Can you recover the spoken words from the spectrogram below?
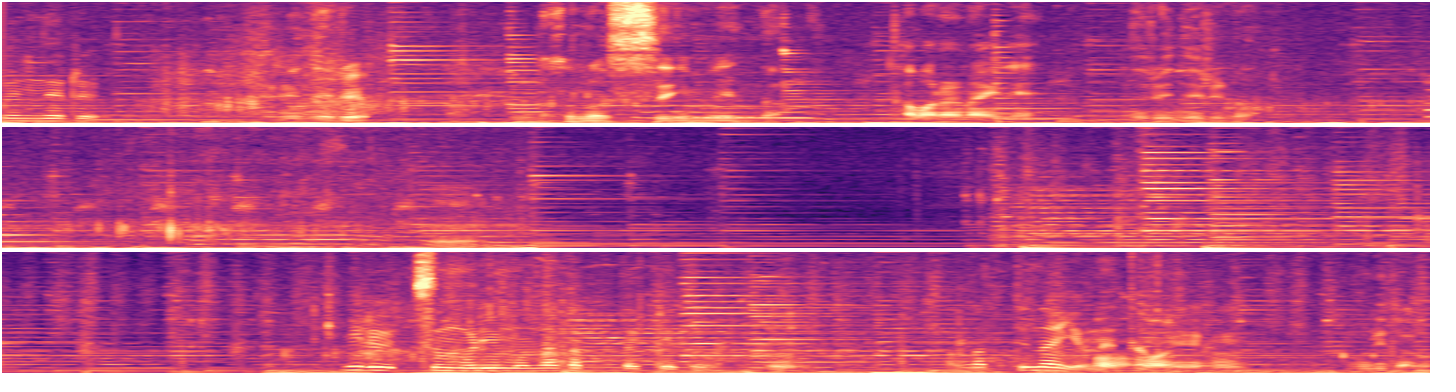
うんぬるぬる。ぬるぬる。この水面がたまらないね。ぬるぬるの。見るつもりもなかったけど。うん上がってないよねまあ多分。うん。無理だろうね。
